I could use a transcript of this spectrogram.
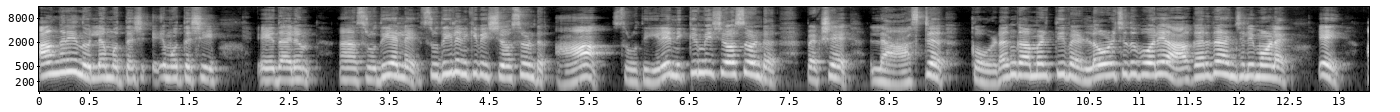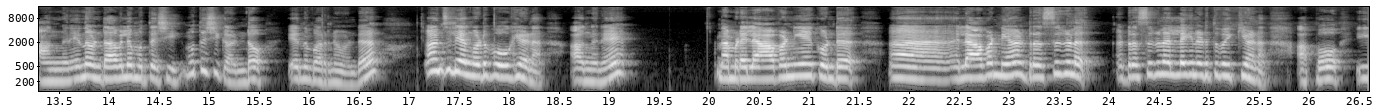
അങ്ങനെയൊന്നുമില്ല മുത്തശ്ശി മുത്തശ്ശി. ഏതായാലും ശ്രുതിയല്ലേ? ശ്രുതിയിൽ എനിക്ക് വിശ്വാസമുണ്ട്. ആ ശ്രുതിയിൽ എനിക്കും വിശ്വാസമുണ്ട്. പക്ഷേ ലാസ്റ്റ് കോടം കമഴ്ത്തി വെള്ളം ഒഴിച്ചതുപോലെ ആകരുത് അഞ്ജലി മോളെ. ഏയ് അങ്ങനെയൊന്നും ഉണ്ടാവില്ല മുത്തശ്ശി. മുത്തശ്ശി കണ്ടോ എന്ന് പറഞ്ഞുകൊണ്ട് അഞ്ജലി അങ്ങോട്ട് പോവുകയാണ്. അങ്ങനെ നമ്മുടെ ലാവണ്യയെ കൊണ്ട് ലാവണ്യ ഡ്രസ്സുകൾ ഡ്രസ്സുകളെല്ലാം ഇങ്ങനെ എടുത്ത് വയ്ക്കുകയാണ് അപ്പോൾ ഈ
